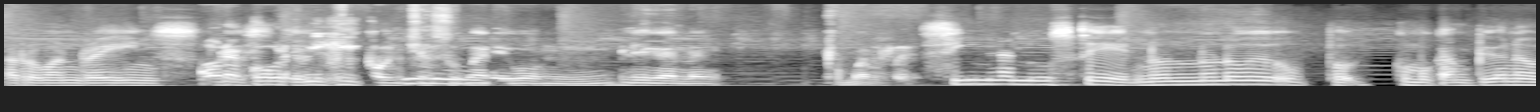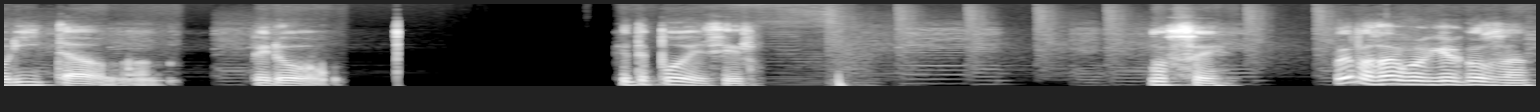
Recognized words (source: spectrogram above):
a Roman Reigns. Ahora este, cobre Vicky con Chasumarebon le ganan Roman Reigns. Sí, no, sé, no, no lo veo como campeón ahorita, pero ¿qué te puedo decir? No sé. Puede pasar cualquier cosa,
